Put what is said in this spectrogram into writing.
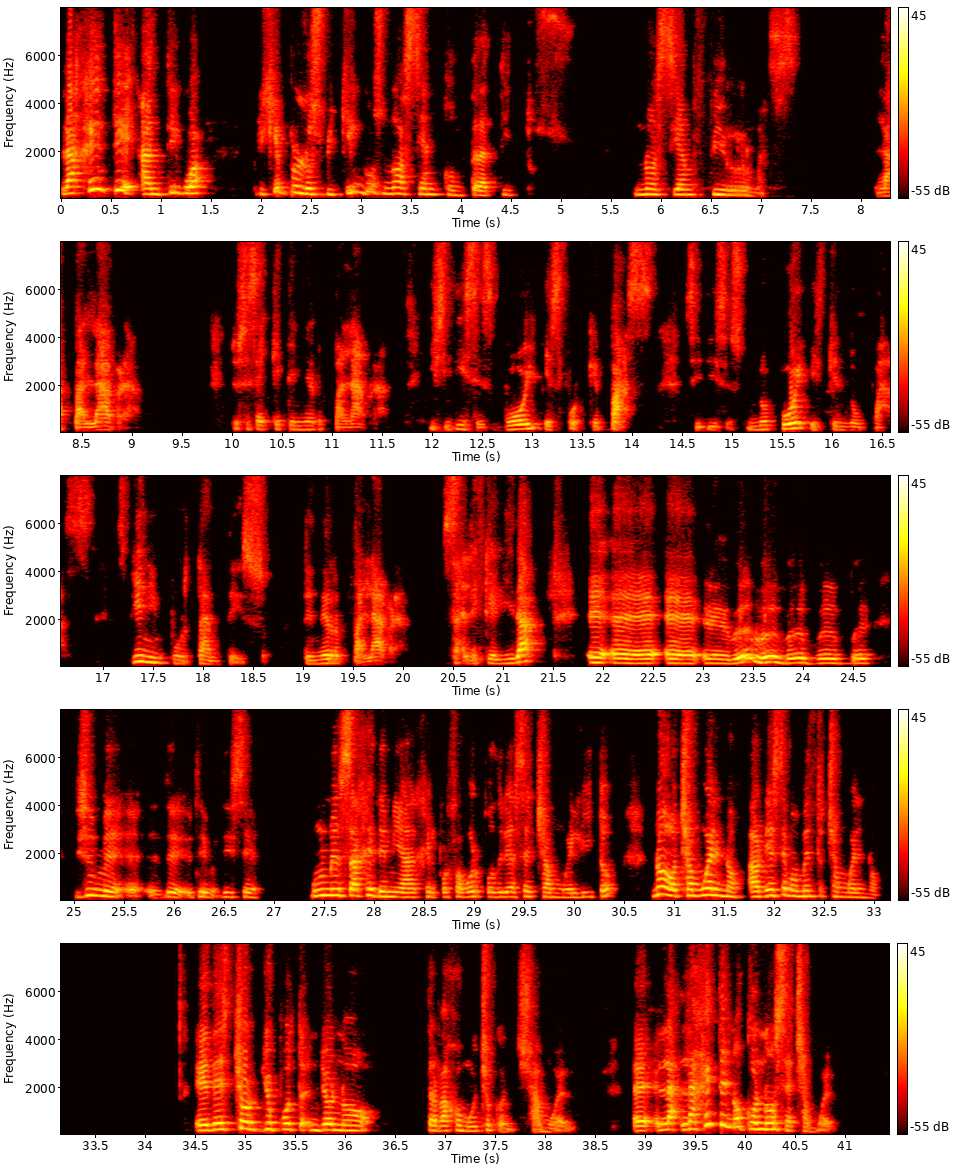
La gente antigua, por ejemplo, los vikingos no hacían contratitos, no hacían firmas. La palabra. Entonces hay que tener palabra y si dices voy es porque vas. Si dices no voy es que no vas. Es bien importante eso, tener palabra. ¿Sale, querida? Dice, un mensaje de mi ángel, por favor, ¿podría ser Chamuelito? No, Chamuel no. En este momento Chamuel no. Eh, de hecho, yo, yo no trabajo mucho con Chamuel. Eh, la, la, gente no conoce a Chamuel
